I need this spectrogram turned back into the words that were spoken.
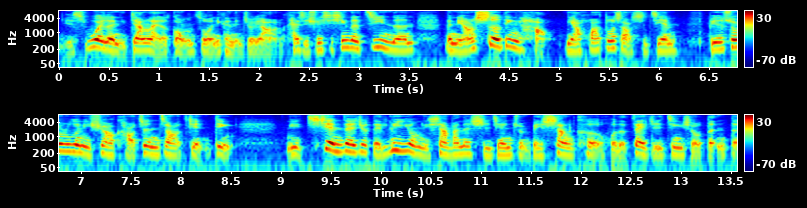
也是为了你将来的工作，你可能就要开始学习新的技能。那你要设定好你要花多少时间，比如说，如果你需要考证照检定。你现在就得利用你下班的时间准备上课或者在职进修等等，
